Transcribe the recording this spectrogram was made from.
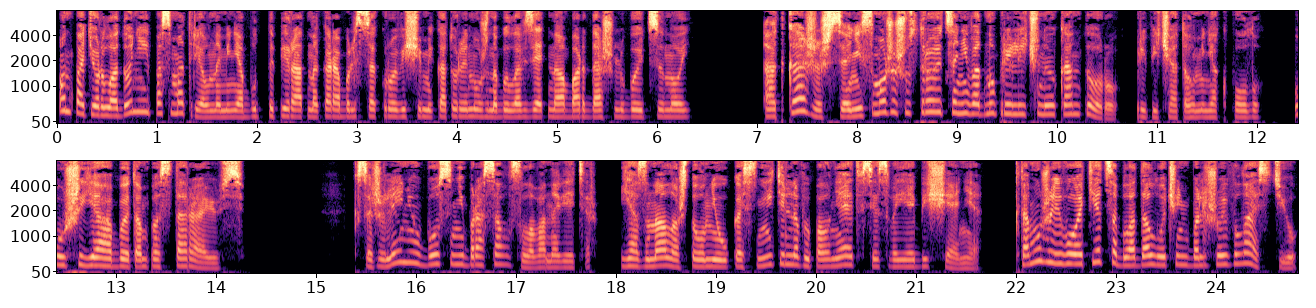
Он потер ладони и посмотрел на меня, будто пират на корабль с сокровищами, который нужно было взять на абордаж любой ценой. «Откажешься, не сможешь устроиться ни в одну приличную контору», — припечатал меня к полу. «Уж я об этом постараюсь». К сожалению, босс не бросал слова на ветер. Я знала, что он неукоснительно выполняет все свои обещания. К тому же его отец обладал очень большой властью,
